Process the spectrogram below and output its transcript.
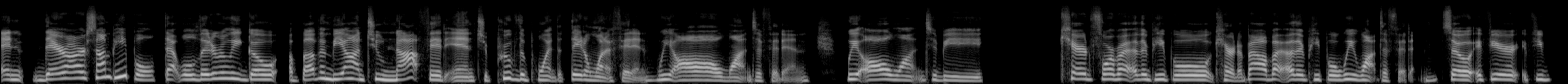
And there are some people that will literally go above and beyond to not fit in to prove the point that they don't want to fit in. We all want to fit in. We all want to be cared for by other people, cared about by other people, we want to fit in. So if you're if you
